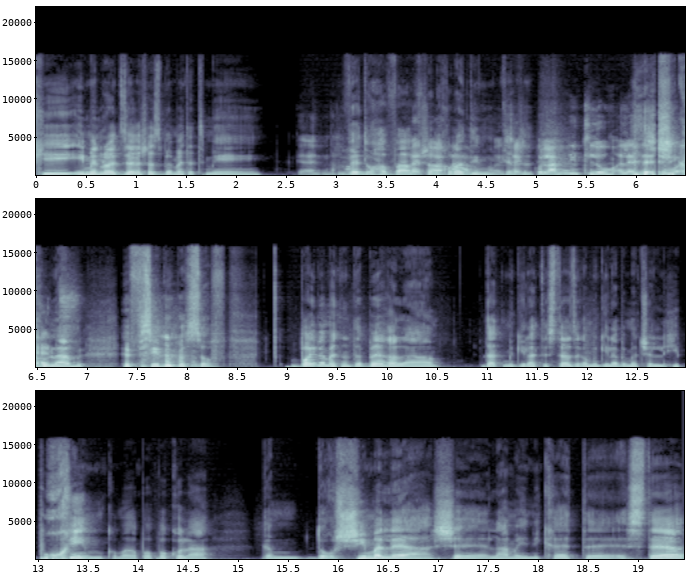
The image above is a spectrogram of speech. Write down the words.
כי אם אין לו את זרש, אז באמת, את מי... נכון. ואת אוהביו, שאנחנו לא יודעים... שכולם נתלו על איזשהו עץ. שכולם הפסידו בסוף. בואי באמת נדבר על ה... את יודעת, מגילת אסתר זה גם מגילה באמת של היפוכים, כלומר, אפרופו כל ה... גם דורשים עליה שלמה היא נקראת אה, אסתר,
